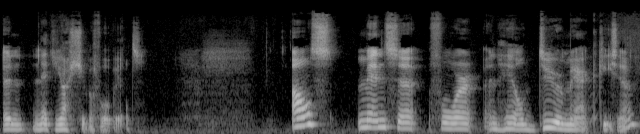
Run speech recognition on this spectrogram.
een net jasje bijvoorbeeld. Als mensen voor een heel duur merk kiezen,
